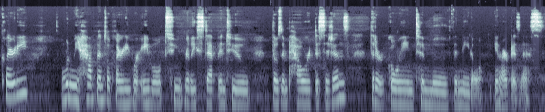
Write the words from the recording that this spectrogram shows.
clarity. When we have mental clarity, we're able to really step into those empowered decisions that are going to move the needle in our business.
